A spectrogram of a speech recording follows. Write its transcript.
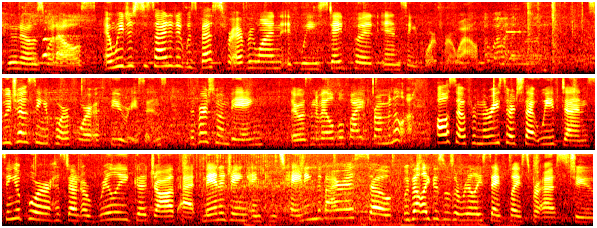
who knows what else. And we just decided it was best for everyone if we stayed put in Singapore for a while. Oh, so we chose Singapore for a few reasons. The first one being there was an available flight from Manila. Also, from the research that we've done, Singapore has done a really good job at managing and containing the virus, so we felt like this was a really safe place for us to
